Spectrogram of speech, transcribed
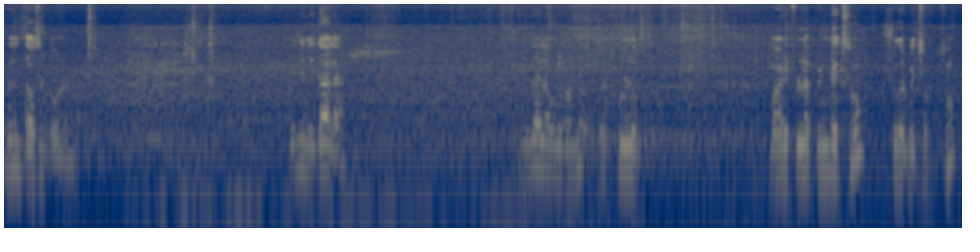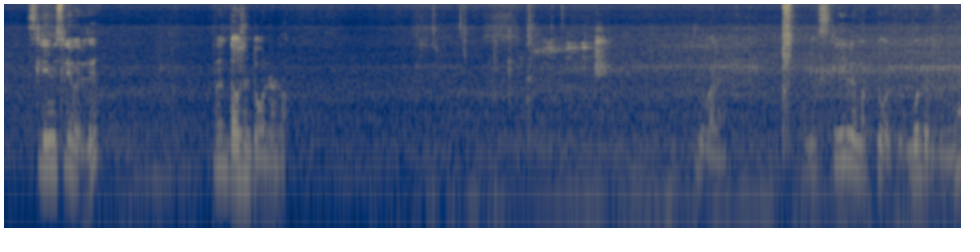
இதுவும் தௌசண்ட் டூ ஹண்ட்ரட் தான். இது நிதால. நிதால உங்களுக்கு வந்து ஒரு ஃபுல் ஒர்க் பாடி ஃபுல்லாக பிண்டெக்ஸும் சுகர் பீச் ஒர்க்ஸும் ஸ்லீவ்ஸ்லேயும் வருது. வெறும் தௌசண்ட் டூ ஹண்ட்ரட் தான். இது பாருங்க. உங்களுக்கு ஸ்லீவில் மட்டும் ஒர்க் போட்டு எடுத்துக்கோங்க.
